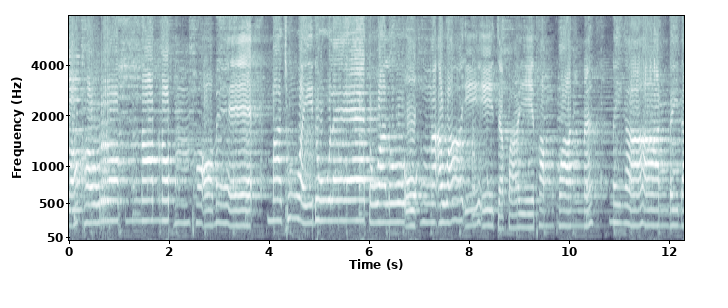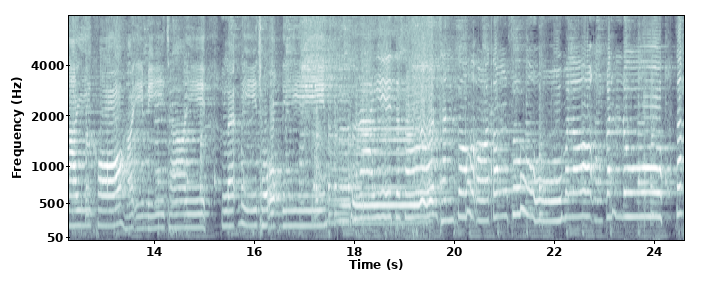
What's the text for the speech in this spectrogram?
ยขอเคารพน้อมนบพ่อแม่ มาช่วยดูแลตัวลูกเอาไว้จะไปทำควัน ในงานใดๆ ขอให้มีชัย และมีโชคดี ใครจะสอนฉันก็ต้องสู้ มาลองกันดู สัก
